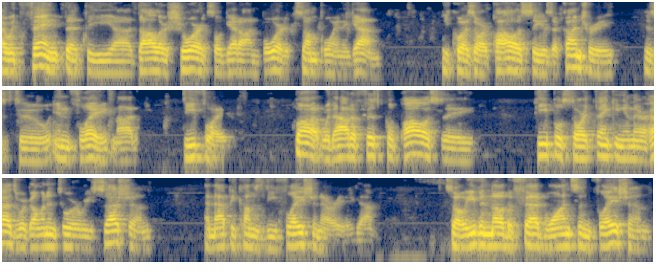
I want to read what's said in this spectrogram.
I would think that the uh, dollar shorts will get on board at some point again, because our policy as a country is to inflate, not deflate. But without a fiscal policy, people start thinking in their heads we're going into a recession, and that becomes deflationary again. So even though the Fed wants inflation,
